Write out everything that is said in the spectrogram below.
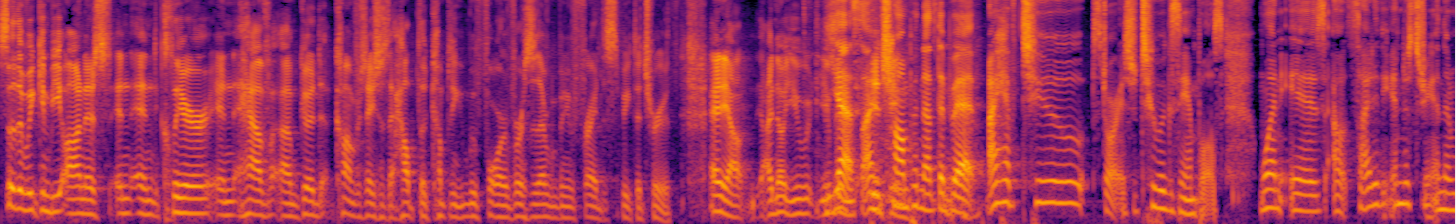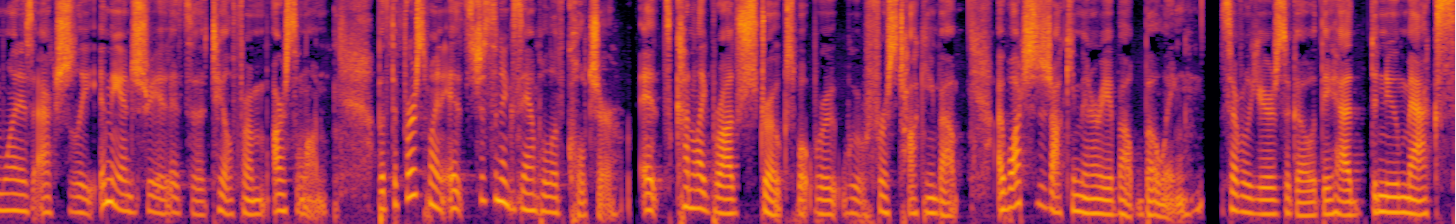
so that we can be honest and, and clear and have um, good conversations that help the company move forward versus everyone being afraid to speak the truth. Anyhow, I know you. Yes, I'm itching. chomping at the bit. I have two stories or two examples. One is outside of the industry, and then one is actually in the industry. It's a tale from our salon. But the first one, it's just an example of culture. It's kind of like broad strokes, what we're, we were first talking about. I watched a documentary about Boeing several years ago. They had the new Max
